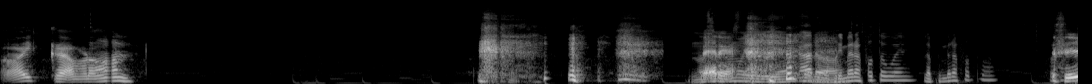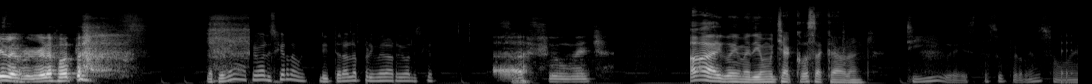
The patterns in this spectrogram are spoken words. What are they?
Ay, cabrón. No Verga. muy bien, Ah, pero... la primera foto, güey. La primera foto. Sí, la primera foto. La primera arriba a la izquierda, güey. Literal, la primera arriba a la izquierda. Ah, su mecha. Ay, güey, me dio mucha cosa, cabrón. Sí, güey, está súper denso, güey.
